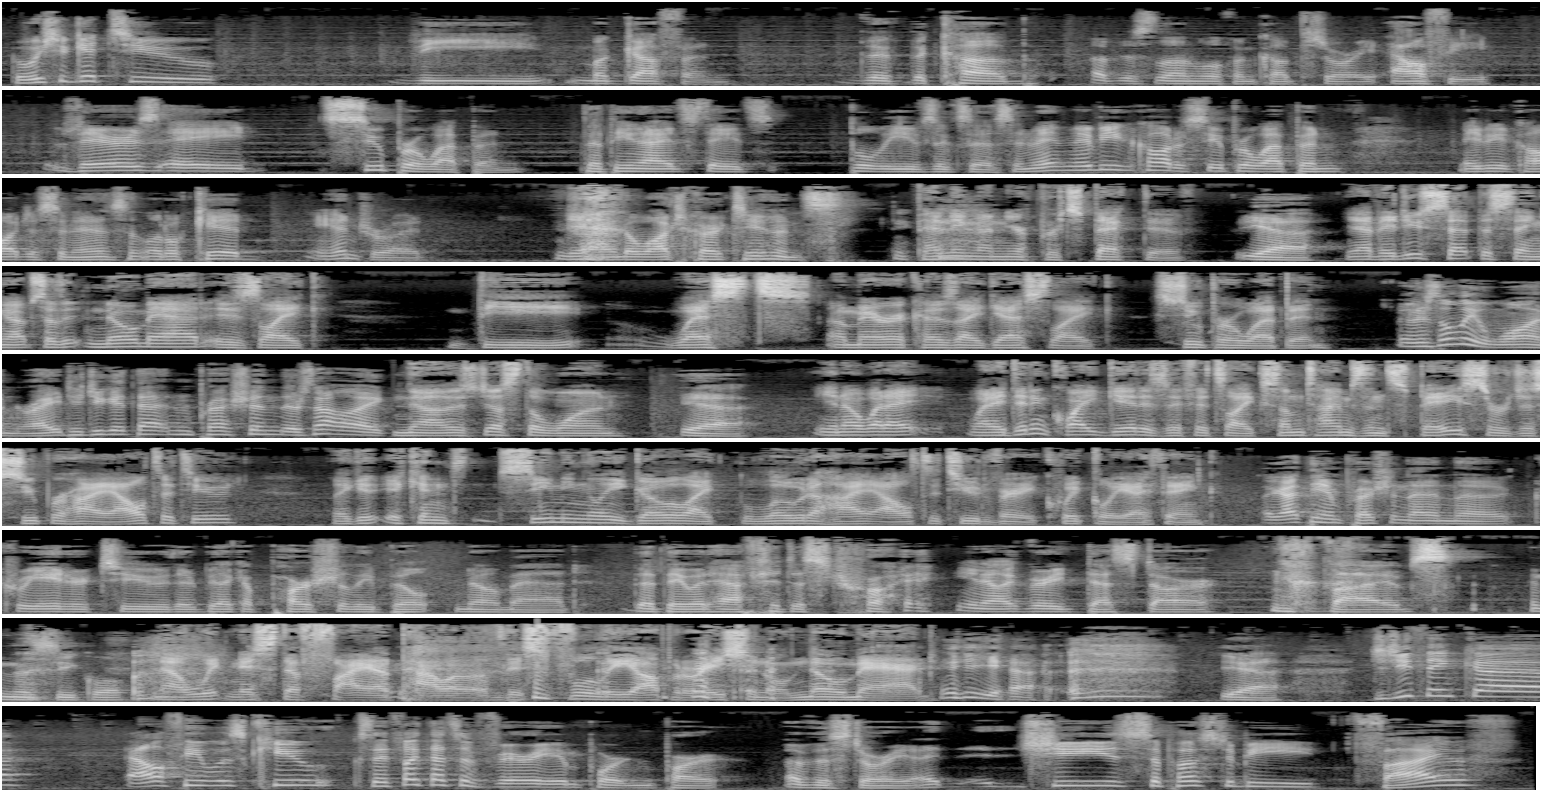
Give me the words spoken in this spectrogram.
but we should get to the MacGuffin, the the cub of this lone wolf and cub story, Alfie. There's a super weapon that the United States believes exists, and maybe you could call it a super weapon. Maybe you'd call it just an innocent little kid android Yeah, trying to watch cartoons. depending on your perspective. yeah, Yeah, they do set this thing up so that Nomad is like the West's America's, I guess, like super weapon. And there's only one, right? Did you get that impression? There's not like, No, there's just the one. yeah, You know what I what I didn't quite get is if it's like sometimes in space or just super high altitude. Like it, it can seemingly go like low to high altitude very quickly. I think. I got the impression that in the Creator 2, there'd be like a partially built Nomad that they would have to destroy. You know, like very Death Star vibes in the sequel. Now witness the firepower of this fully operational Nomad. yeah. Yeah. Did you think uh, Alfie was cute because I feel like that's a very important part of the story. She's supposed to be five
